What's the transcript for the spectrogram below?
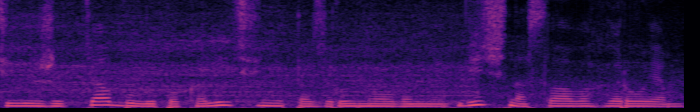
чиї життя були покалічені та зруйновані. Вічна слава героям.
